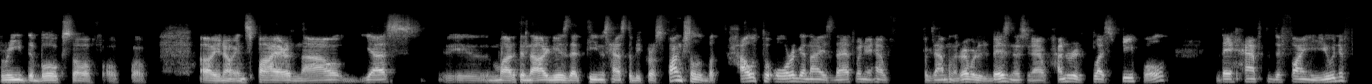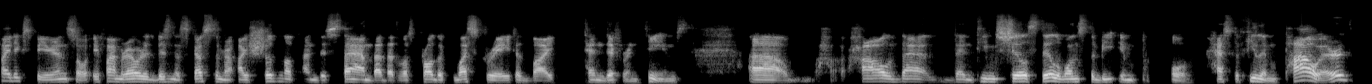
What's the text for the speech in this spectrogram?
read the books of, of, of uh, you know, Inspire now, yes, Martin argues that teams has to be cross-functional, but how to organize that when you have, for example, in Revolut business, you have 100 plus people, they have to define unified experience. So if I'm a Revolut business customer, I should not understand that that was product was created by 10 different teams uh, how that then team still still wants to be imp- or has to feel empowered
